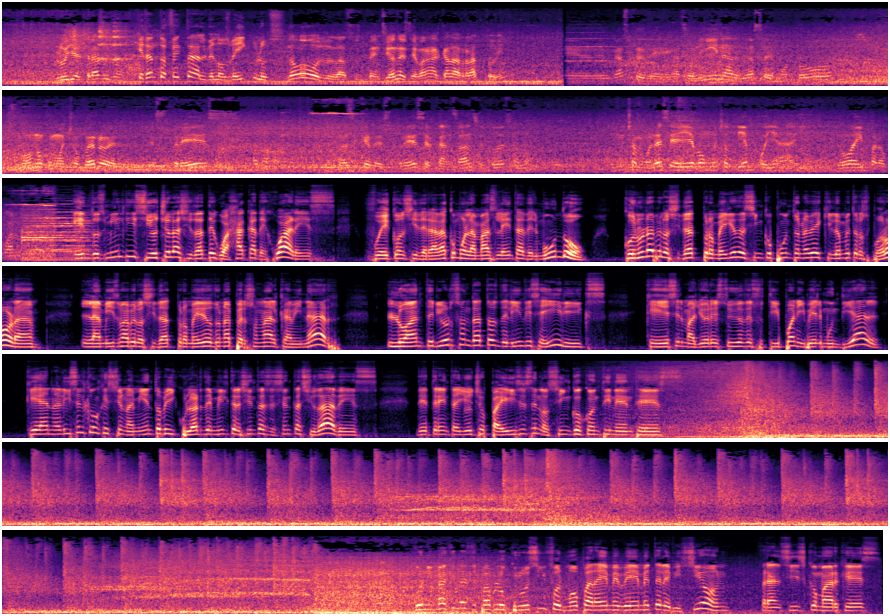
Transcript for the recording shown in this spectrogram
fluya el tráfico. ¿Qué tanto afecta a los vehículos? No, las suspensiones se van a cada rato, ¿eh? El gasto de gasolina, el gasto de motor, uno como chofer, el estrés, así que el estrés, el cansancio, todo eso, ¿no? Mucha molestia, ya lleva mucho tiempo ya y no hay para cuándo. En 2018 la ciudad de Oaxaca de Juárez fue considerada como la más lenta del mundo, con una velocidad promedio de 5.9 kilómetros por hora, la misma velocidad promedio de una persona al caminar. Lo anterior son datos del índice IRIX, que es el mayor estudio de su tipo a nivel mundial, que analiza el congestionamiento vehicular de 1.360 ciudades de 38 países en los cinco continentes. Con imágenes de Pablo Cruz informó para MBM Televisión Francisco Márquez.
